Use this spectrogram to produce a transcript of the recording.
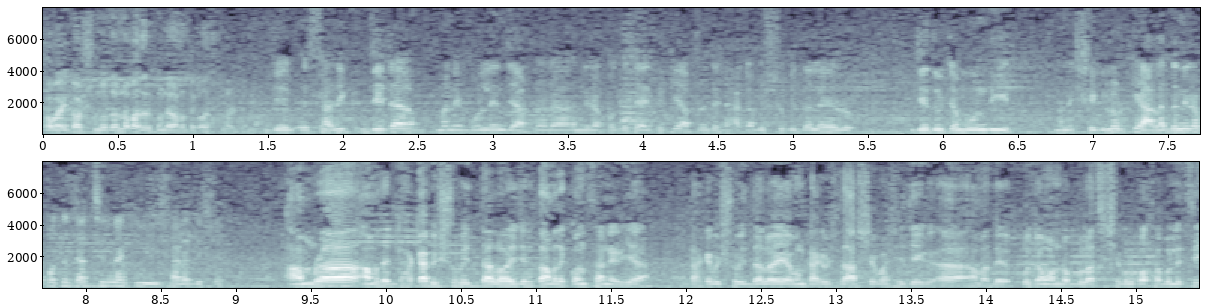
সবাইকে অসংখ্য ধন্যবাদ এতক্ষণ আমাদের কথা শোনার জন্য। যেটা মানে বললেন যে আপনারা নিরাপত্তা চাইতে কি আপনাদের ঢাকা বিশ্ববিদ্যালয়ের যে দুইটা মন্দির মানে সেগুলোর কি আলাদা নিরাপত্তা চাচ্ছেন নাকি সারা দেশে? আমরা আমাদের ঢাকা বিশ্ববিদ্যালয় যেহেতু আমাদের কনসার্ন এরিয়া ঢাকা বিশ্ববিদ্যালয় এবং ঢাকা বিশ্ববিদ্যালয়ের আশেপাশে যে আমাদের পূজা মণ্ডপগুলো আছে সেগুলো কথা বলেছি।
